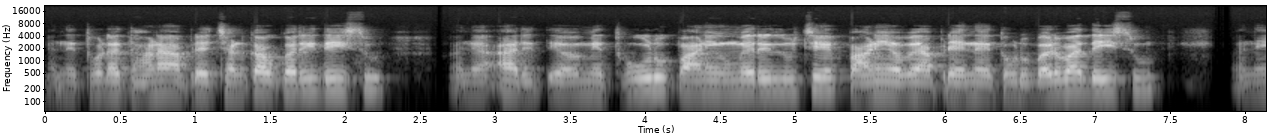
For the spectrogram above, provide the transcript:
અને થોડા ધાણા આપણે છંટકાવ કરી દઈશું. અને આ રીતે હવે મેં થોડું પાણી ઉમેરેલું છે. પાણી હવે આપણે એને થોડું બળવા દઈશું. અને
